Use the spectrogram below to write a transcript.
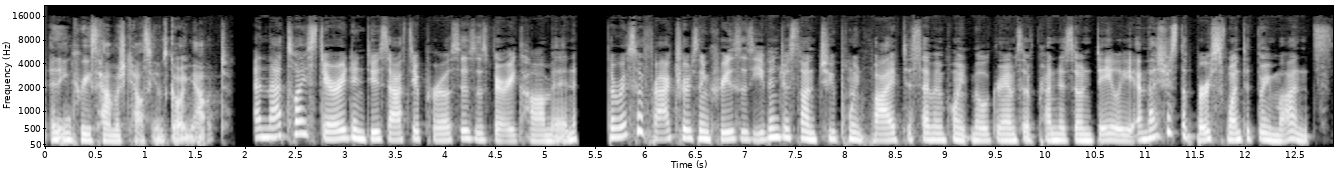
and increase how much calcium is going out. And that's why steroid induced osteoporosis is very common. The risk of fractures increases even just on 2.5 to 7 point milligrams of prednisone daily, and that's just the first one to three months.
